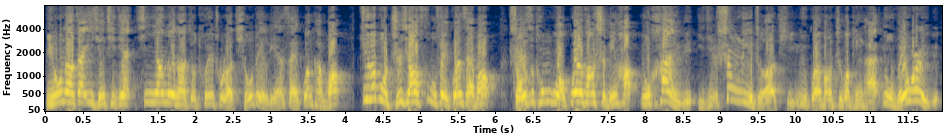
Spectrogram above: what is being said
比如呢，在疫情期间，新疆队呢就推出了球队联赛观看包，俱乐部直销付费观赛包，首次通过官方视频号用汉语以及胜利者体育官方直播平台用维吾尔语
